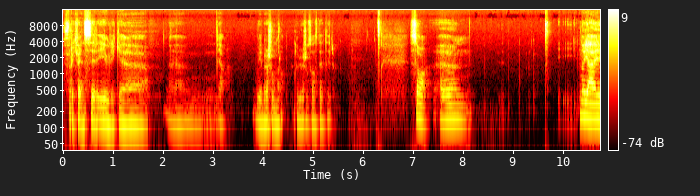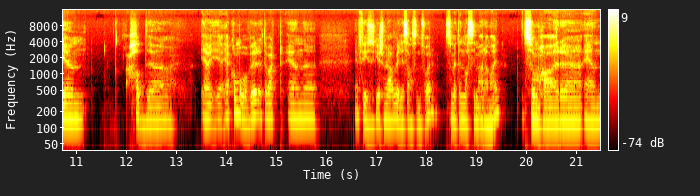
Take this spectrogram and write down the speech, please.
frekvenser i ulike uh, ja, vibrasjoner, da. Vibrasjonshastigheter. Så uh, Når jeg um, hadde jeg, jeg kom over etter hvert en, en fysiker som jeg har veldig sansen for, som heter Nassim Haramein, som har en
